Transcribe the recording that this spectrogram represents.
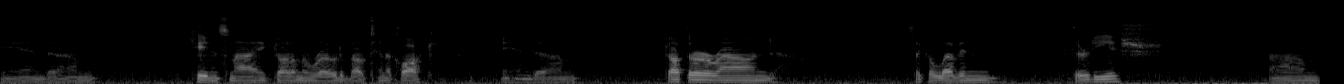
and um, Cadence and I got on the road about 10 o'clock, and um, got there around it's like 11:30 ish. Um,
